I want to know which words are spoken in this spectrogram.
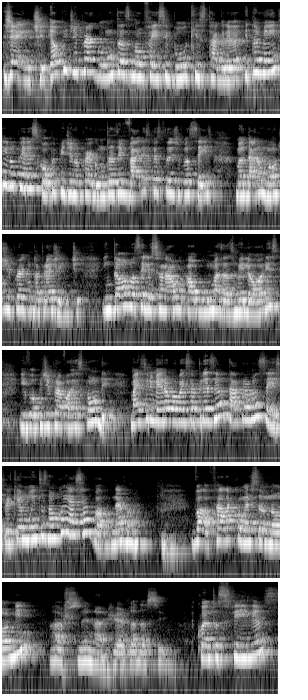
Gente, eu pedi perguntas no Facebook, Instagram e também entrei no Periscope pedindo perguntas e várias pessoas de vocês mandaram um monte de pergunta pra gente. Então eu vou selecionar algumas, as melhores, e vou pedir pra avó responder. Mas primeiro a avó vai se apresentar pra vocês, porque muitos não conhecem a avó, né, vó? Vó, fala como é seu nome, Arcelina Angélica da Silva, quantos filhos,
